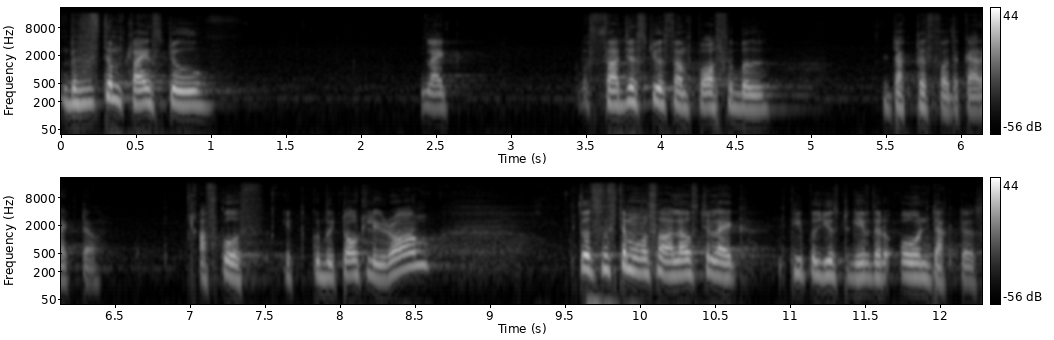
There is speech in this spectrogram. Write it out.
the system tries to like suggest you some possible ductus for the character. Of course, it could be totally wrong. So the system also allows to like people used to give their own ductus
